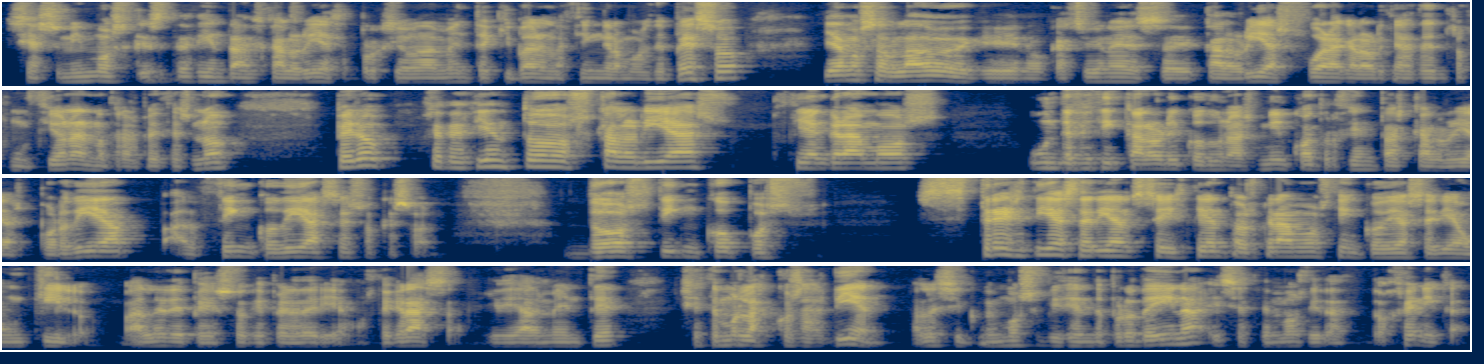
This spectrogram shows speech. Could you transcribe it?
Si asumimos que 700 calorías aproximadamente equivalen a 100 gramos de peso, ya hemos hablado de que en ocasiones eh, calorías fuera, calorías dentro funcionan, otras veces no. Pero 700 calorías, 100 gramos, un déficit calórico de unas 1400 calorías por día, al 5 días, ¿eso qué son? 2, 5, pues 3 días serían 600 gramos, 5 días sería un kilo, ¿vale? De peso que perderíamos, de grasa. Idealmente, si hacemos las cosas bien, ¿vale? Si comemos suficiente proteína y si hacemos dieta cetogénica.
